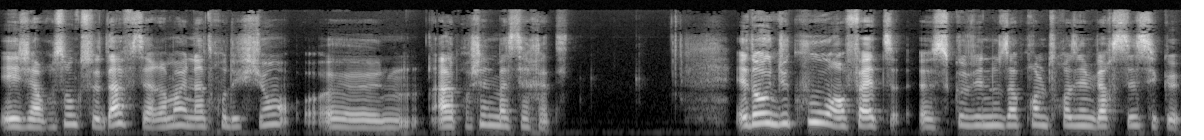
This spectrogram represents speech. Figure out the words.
Et j'ai l'impression que ce DAF, c'est vraiment une introduction euh, à la prochaine Maseret. Et donc, du coup, en fait, euh, ce que vient nous apprendre le troisième verset, c'est que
